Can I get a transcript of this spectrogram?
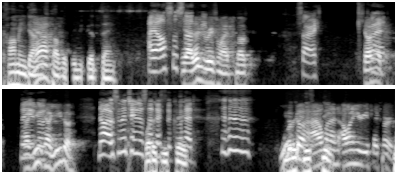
Calming down Yeah. is probably a good thing. I also saw. yeah, there's peop- a reason why I smoke. Sorry. Go, Go ahead. ahead. No, No, you you, go. no, you go. No, I was going to change the What subject, you so go ahead. You go. I want to, I want to hear you say first.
